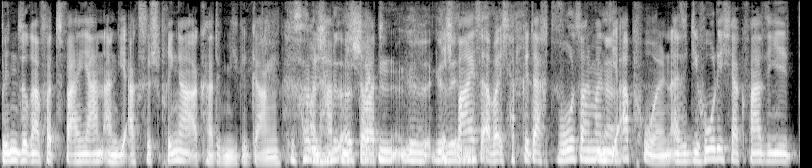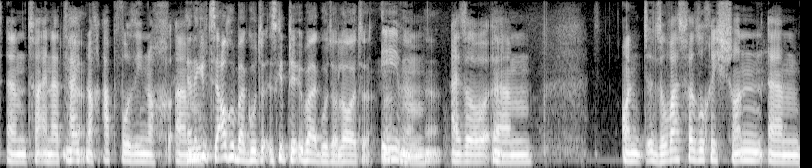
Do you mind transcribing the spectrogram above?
bin sogar vor zwei Jahren an die Axel Springer Akademie gegangen. Das habe ich hab mich dort. Ich weiß, aber ich habe gedacht, wo soll man ja. die abholen? Also die hole ich ja quasi ähm, zu einer Zeit ja. noch ab, wo sie noch. Ähm, ja, da gibt's ja auch über gute, es gibt ja überall gute Leute. Ne? Eben. Ja. Also ähm, und sowas versuche ich schon ähm,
